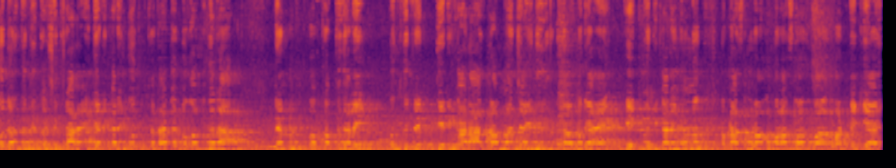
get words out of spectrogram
बौद्धांचं तीर्थक्षेत्र आहे ज्या ठिकाणी बौद्ध तथागत भगवान बुद्धांना ज्ञान प्राप्त झाले. पण तिथे ते ठिकाण आज ब्राह्मणांच्या हिंदी ताब्यामध्ये आहे. हे ठिकाण आहे म्हणून आपलं असं मला मला वाटते की आज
